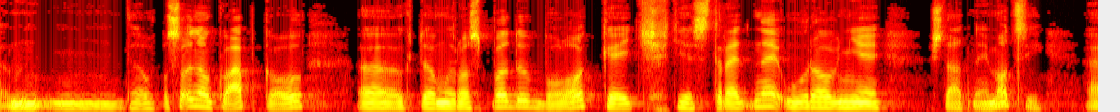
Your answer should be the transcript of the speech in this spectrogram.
mm, tou poslednou kvapkou eh, k tomu rozpadu bolo, keď tie stredné úrovne štátnej moci, eh,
